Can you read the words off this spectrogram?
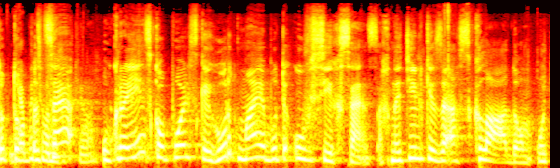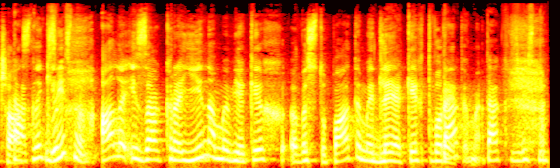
Тобто, Я би цього це дуже хотіла. українсько-польський гурт має бути у всіх сенсах, не тільки за складом учасників, звісно. але і за країнами, в яких виступатиме, для яких творитиме. Так, так, звісно.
